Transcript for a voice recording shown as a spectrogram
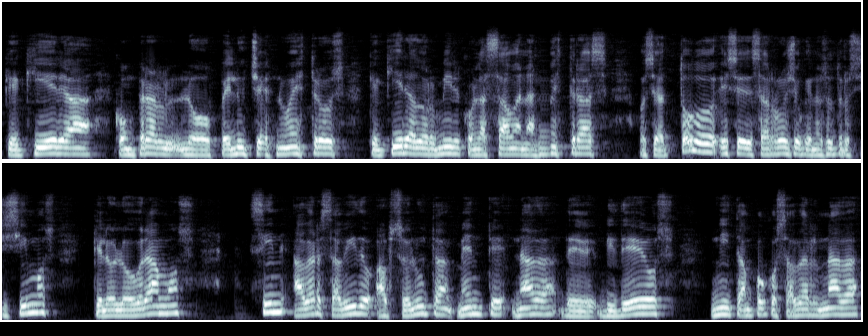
que quiera comprar los peluches nuestros, que quiera dormir con las sábanas nuestras, o sea, todo ese desarrollo que nosotros hicimos, que lo logramos sin haber sabido absolutamente nada de videos, ni tampoco saber nada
